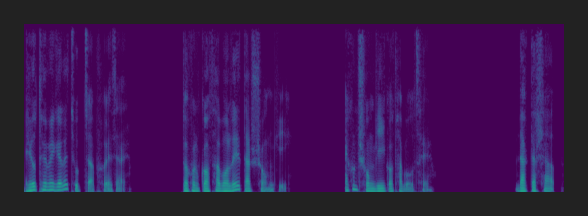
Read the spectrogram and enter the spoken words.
ঢেউ থেমে গেলে চুপচাপ হয়ে যায়। তখন কথা বলে তার সঙ্গী। এখন সঙ্গীই কথা বলছে। ডাক্তার সাহেব,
